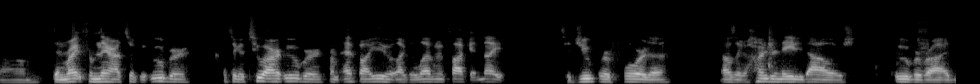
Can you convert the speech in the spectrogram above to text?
Um, then right from there, I took an Uber. I took a two-hour Uber from FIU at like 11 o'clock at night to Jupiter, Florida. That was like 180 dollars Uber ride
